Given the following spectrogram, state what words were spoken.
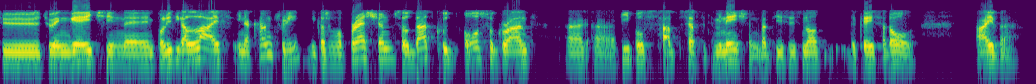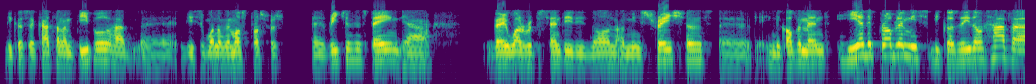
to, to engage in, uh, in, political life in a country because of oppression. So that could also grant uh, uh people self-determination, but this is not the case at all either, because the Catalan people have, uh, this is one of the most prosperous uh, regions in Spain. They are very well represented in all administrations, in the government. Here the problem is because they don't have a,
